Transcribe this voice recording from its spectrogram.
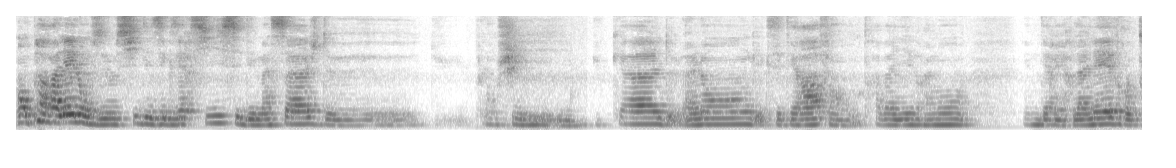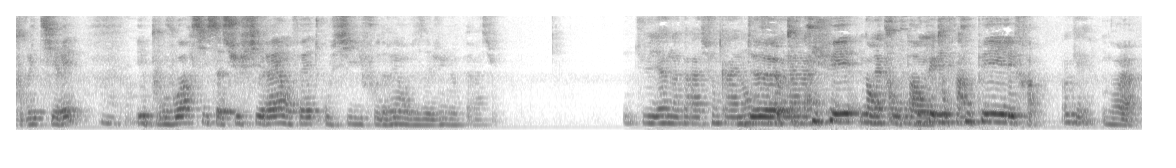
en parallèle, on faisait aussi des exercices et des massages de, du plancher buccal, de la langue, etc. Enfin, on travaillait vraiment derrière la lèvre pour étirer et pour voir si ça suffirait en fait ou s'il faudrait envisager une opération. Tu veux dire une opération carrément de, pour, couper, non, pour, couper, les couper, les freins. Ok. Voilà.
